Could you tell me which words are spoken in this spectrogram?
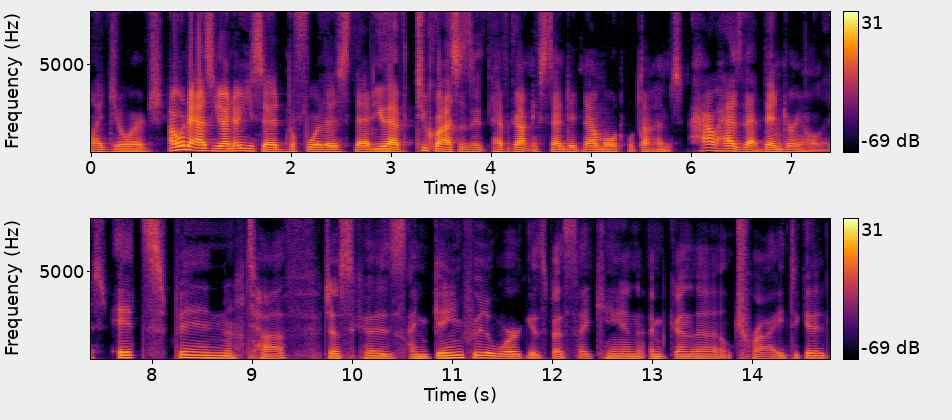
Like George. I want to ask you, I know you said before this that you have two classes that have gotten extended now multiple times. How has that been during all this? It's been tough just because I'm getting through the work as best I can. I'm gonna try to get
